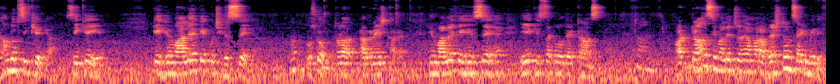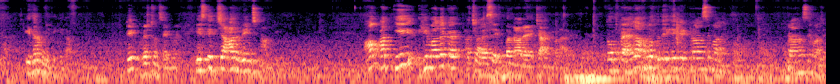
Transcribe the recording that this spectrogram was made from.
हम लोग सीखे क्या? सीखे ये कि हिमालय के कुछ हिस्से हैं। हाँ, उसको थोड़ा ऑर्गेनाइज कर रहे हैं। हिमालय के हिस्से हैं एक हिस्सा को बोलते हैं ट्रांस और ट्रांस हिमालय जो है हमारा वेस्टर्न साइड में दिखता है। इधर में दिखेगा। ठीक? वेस्टर्न साइड में। इसके चार रेंज नाम दिए। अब अब ये हिमालय का अच्छा ऐसे बना रहे हैं चार्ट बना तो पहला हम लोग देखेंगे ट्रांस हिमालय ट्रांस हिमालय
